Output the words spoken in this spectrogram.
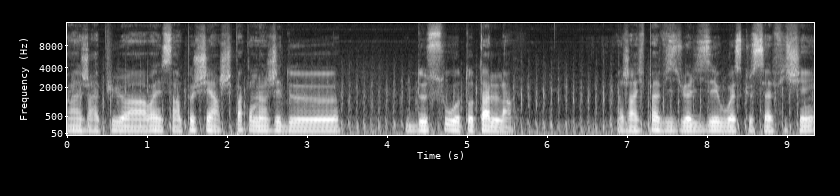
Ouais, j'aurais pu... Euh, ouais, c'est un peu cher. Je sais pas combien j'ai de... de sous au total, là. J'arrive pas à visualiser où est-ce que c'est affiché.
